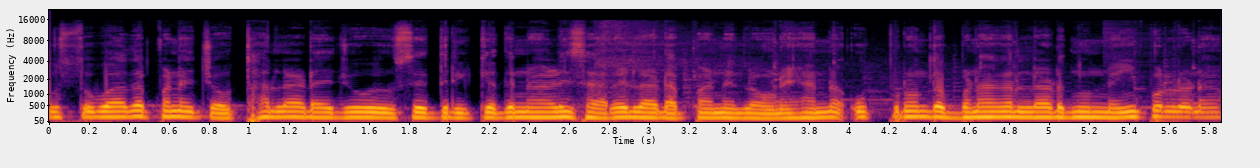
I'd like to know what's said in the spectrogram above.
ਉਸ ਤੋਂ ਬਾਅਦ ਆਪਾਂ ਨੇ ਚੌਥਾ ਲੜ ਹੈ, ਜੋ ਉਸੇ ਤਰੀਕੇ ਦੇ ਨਾਲ ਹੀ ਸਾਰੇ ਲੜ ਆਪਾਂ ਨੇ ਲਾਉਣੇ ਹਨ। ਉੱਪਰੋਂ ਦੱਬਣਾ ਲੜ ਨੂੰ ਨਹੀਂ ਭੁੱਲਣਾ।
